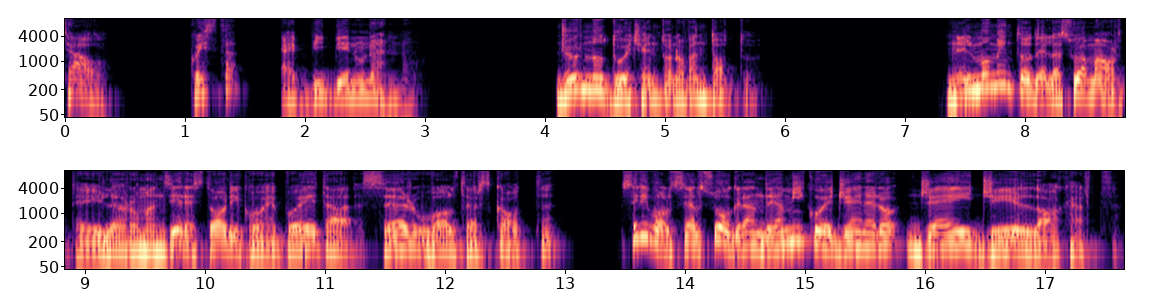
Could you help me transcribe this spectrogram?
Ciao, questa è Bibbia in un anno. Giorno 298. Nel momento della sua morte, il romanziere storico e poeta Sir Walter Scott si rivolse al suo grande amico e genero J. G. Lockhart,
